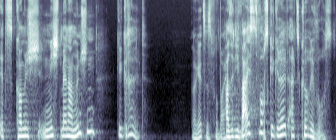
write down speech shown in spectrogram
jetzt komme ich nicht mehr nach München, gegrillt. So, jetzt ist es vorbei. Also die Weißwurst gegrillt als Currywurst.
